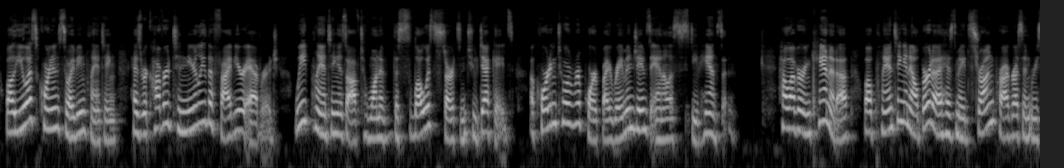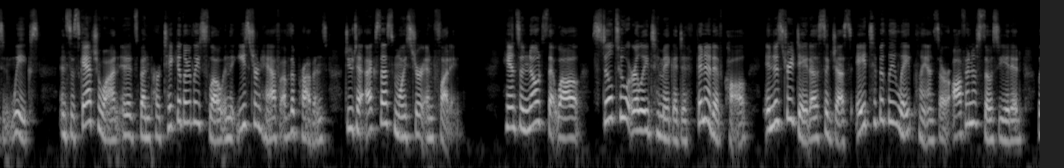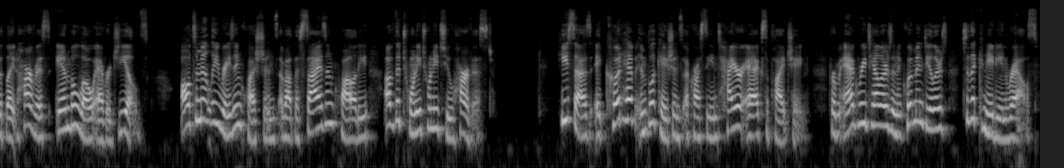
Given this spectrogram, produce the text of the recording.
While U.S. corn and soybean planting has recovered to nearly the five year average, wheat planting is off to one of the slowest starts in two decades, according to a report by Raymond James analyst Steve Hansen. However, in Canada, while planting in Alberta has made strong progress in recent weeks, in Saskatchewan it has been particularly slow in the eastern half of the province due to excess moisture and flooding. Hansen notes that while still too early to make a definitive call, industry data suggests atypically late plants are often associated with late harvests and below average yields ultimately raising questions about the size and quality of the 2022 harvest. He says it could have implications across the entire ag supply chain, from ag retailers and equipment dealers to the Canadian rails.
